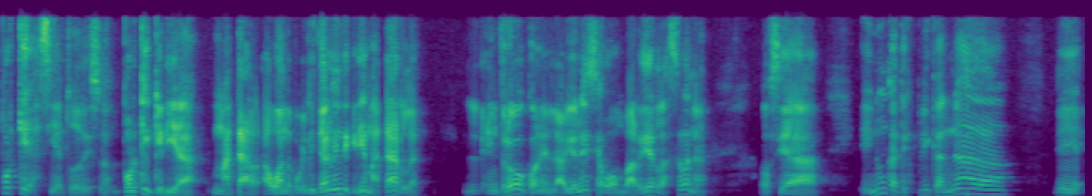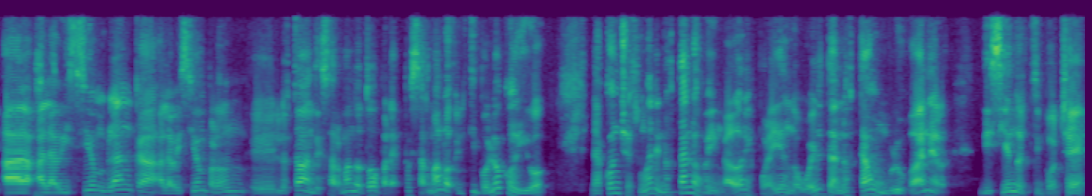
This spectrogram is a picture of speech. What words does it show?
¿Por qué hacía todo eso? ¿Por qué quería matar a Wanda? Porque literalmente quería matarla. Entró con el avión ese a bombardear la zona. O sea, eh, nunca te explican nada. Eh, a, la visión blanca, a la visión, perdón, eh, lo estaban desarmando todo para después armarlo. El tipo loco, digo, la concha de su madre, ¿no están los Vengadores por ahí dando vuelta? ¿No está un Bruce Banner diciendo el tipo, che,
